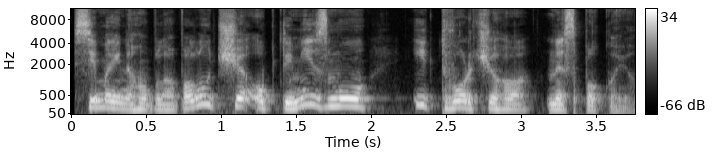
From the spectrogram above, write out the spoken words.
сімейного благополуччя, оптимізму і творчого неспокою.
